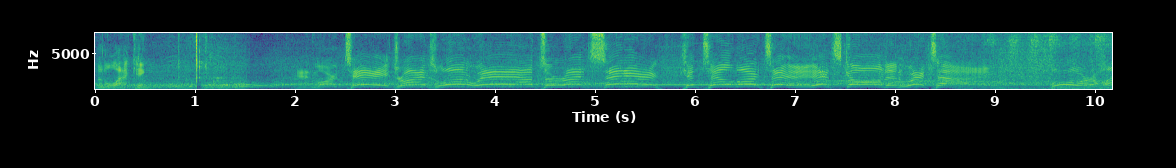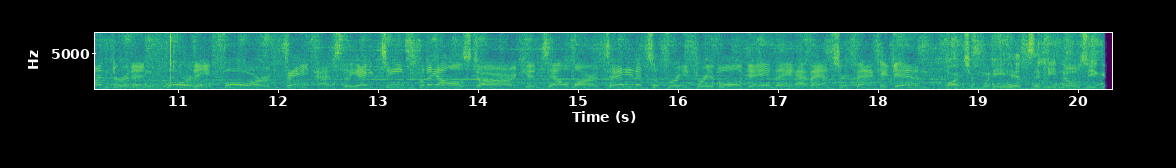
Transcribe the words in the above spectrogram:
been lacking. And Marte drives one way out to right center. Ketel Marte, it's gone, and we're tied. 444 feet. That's the 18th for the All-Star. Ketel Marte, and it's a 3-3 ball game. They have answered back again. Watch him when he hits it. He knows he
